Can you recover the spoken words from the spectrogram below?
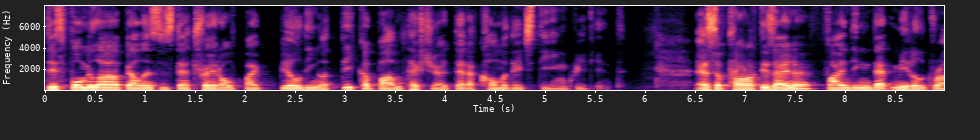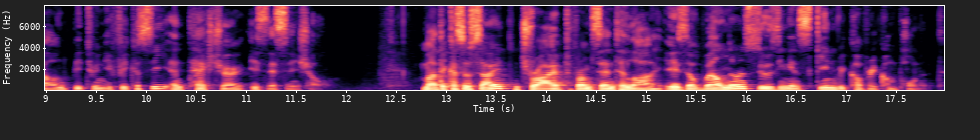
This formula balances that trade-off by building a thicker balm texture that accommodates the ingredient. As a product designer, finding that middle ground between efficacy and texture is essential. Madecassoside, derived from centella, is a well-known soothing and skin recovery component.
